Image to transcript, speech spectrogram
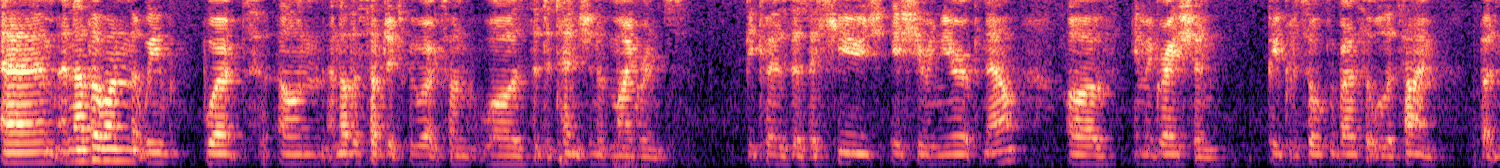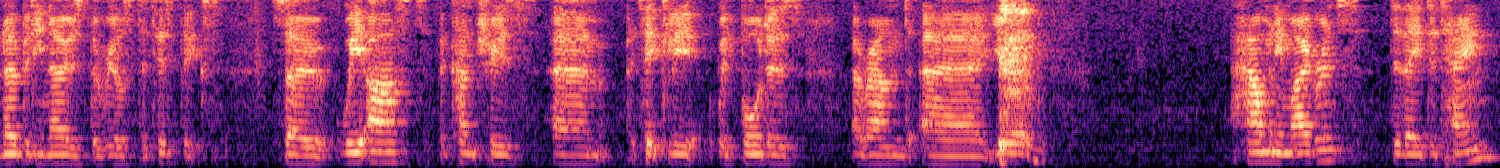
Um, another one that we worked on, another subject we worked on was the detention of migrants, because there's a huge issue in Europe now of immigration. People are talking about it all the time, but nobody knows the real statistics. So we asked the countries, um, particularly with borders around uh, Europe, how many migrants do they detain,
